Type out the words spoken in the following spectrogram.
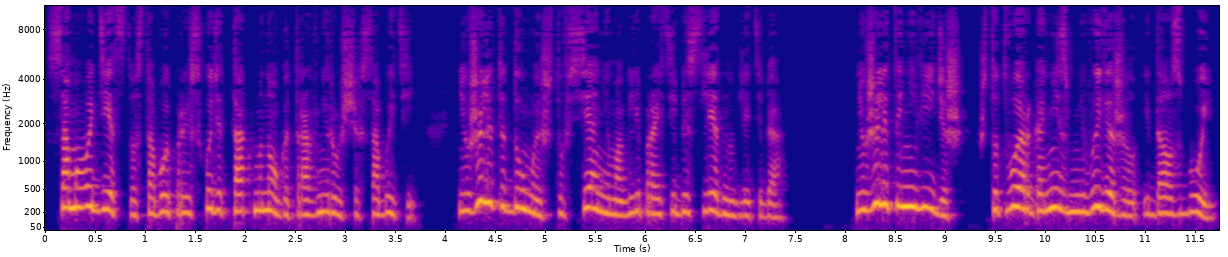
С самого детства с тобой происходит так много травмирующих событий. Неужели ты думаешь, что все они могли пройти бесследно для тебя? Неужели ты не видишь, что твой организм не выдержал и дал сбой?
